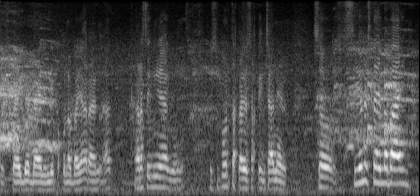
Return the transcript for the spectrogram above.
subscriber dahil hindi pa ko nabayaran at para sa inyo na kung susuporta kayo sa aking channel. So, see you next time. Bye-bye!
